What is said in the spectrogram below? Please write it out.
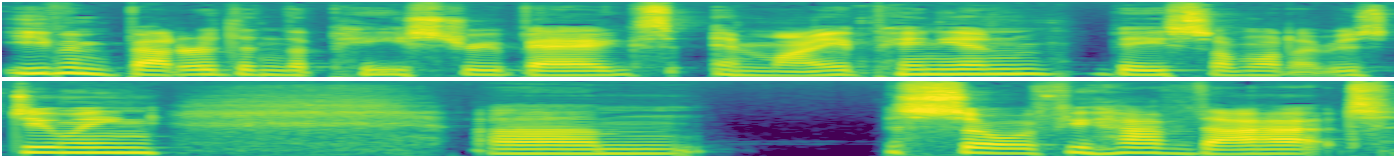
even better than the pastry bags, in my opinion, based on what I was doing. Um, so if you have that,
